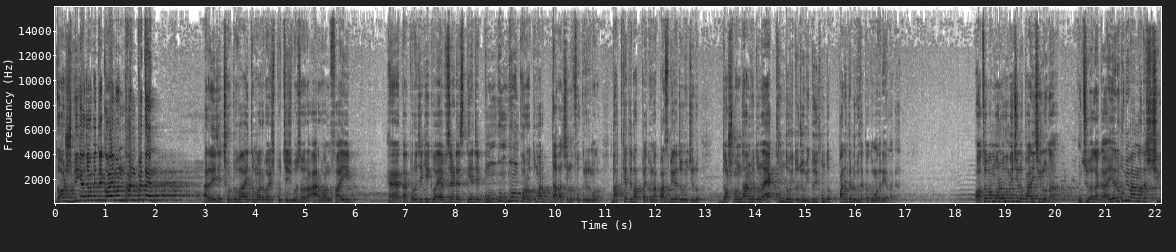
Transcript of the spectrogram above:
দশ বিঘা জমিতে কয় মন ধান পেতেন? আর এই যে ছোট ভাই, তোমার বয়স পঁচিশ বছর, আর ওয়ান ফাইভ। হ্যাঁ তারপরে যে কি কয় এফজেড এস নিয়ে যে বুম বুম বুম করো, তোমার দাদা ছিল ফকিরের মতো। ভাত খেতে ভাত পাইতো না, পাঁচ বিঘা জমি ছিল। দশ মন ধান হইতো না, এক খন্দ হইতো জমি, দুই খন্দ পানিতে ডুবে থাকতো তোমাদের এলাকা। অথবা মরুভূমি ছিল, পানি ছিল না, উঁচু এলাকা। এরকমই বাংলাদেশ ছিল।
